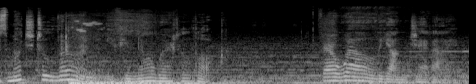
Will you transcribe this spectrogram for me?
Is much to learn if you know where to look. Farewell, young Jedi.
